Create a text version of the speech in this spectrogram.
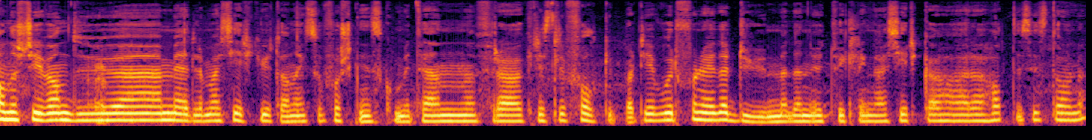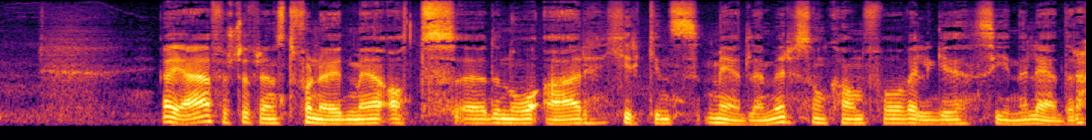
Anders Tyvand, du er medlem av kirke-, utdannings- og forskningskomiteen fra Kristelig Folkeparti. Hvor fornøyd er du med den utviklinga kirka har hatt de siste årene? Ja, jeg er først og fremst fornøyd med at eh, det nå er Kirkens medlemmer som kan få velge sine ledere.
